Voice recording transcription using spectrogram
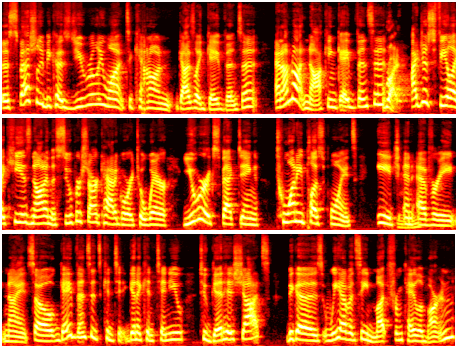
especially because do you really want to count on guys like Gabe Vincent? And I'm not knocking Gabe Vincent. Right. I just feel like he is not in the superstar category to where you were expecting 20 plus points each mm-hmm. and every night. So Gabe Vincent's conti- going to continue to get his shots because we haven't seen much from Caleb Martin.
